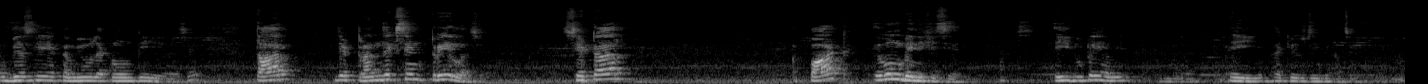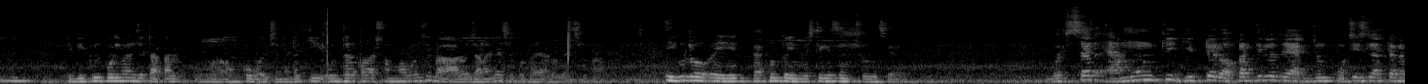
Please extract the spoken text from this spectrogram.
অবভিয়াসলি একটা মিউল অ্যাকাউন্টই আছে তার যে ট্রানজ্যাকশন ট্রেল আছে সেটার পার্ট এবং বেনিফিশিয়ারি এই দুটোই আমি মানে এই অ্যাকিউজ আছে। বিপুল পরিমাণ যে টাকার অঙ্ক বলছেন এটা কি উদ্ধার করা সম্ভব হয়েছে বা আরও জানা গেছে কোথায় আরও গেছে বা এইগুলো এই এখন তো ইনভেস্টিগেশন চলছে। বলছি স্যার এমন কি গিফটের অফার দিল যে একজন পঁচিশ লাখ টাকা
